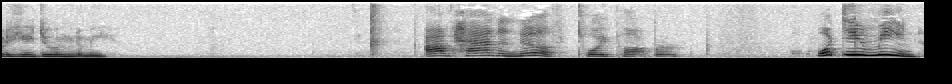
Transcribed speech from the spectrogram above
What are you doing to me? I've had enough, Toy Popper. What do you mean?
